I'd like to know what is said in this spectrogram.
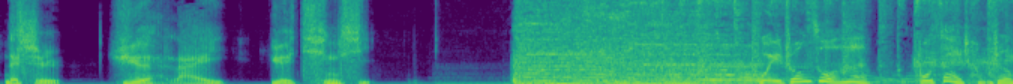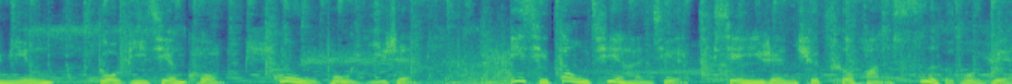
那是越来越清晰。伪装作案、不在场证明、躲避监控、故布疑阵，一起盗窃案件，嫌疑人却策划了四个多月，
